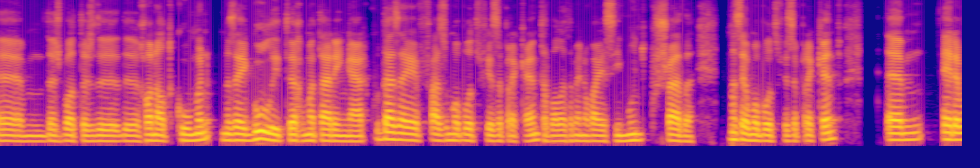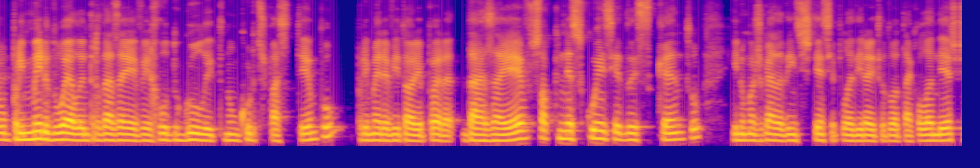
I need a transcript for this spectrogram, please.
um, das botas de, de Ronald Koeman, mas é Gullit a rematar em arco. O Dazaev faz uma boa defesa para canto, a bola também não vai assim muito puxada, mas é uma boa defesa para canto. Um, era o primeiro duelo entre Dazaev e Ruud Gullit num curto espaço de tempo. Primeira vitória para Dazaev, só que na sequência desse canto e numa jogada de insistência pela direita do ataque holandês,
